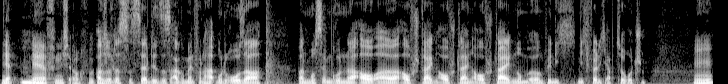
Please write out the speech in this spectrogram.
Ja, mhm. ja, finde ich auch wirklich. Also das ist ja dieses Argument von Hartmut Rosa, man muss im Grunde au, äh, aufsteigen, aufsteigen, aufsteigen, um irgendwie nicht, nicht völlig abzurutschen. Mhm.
